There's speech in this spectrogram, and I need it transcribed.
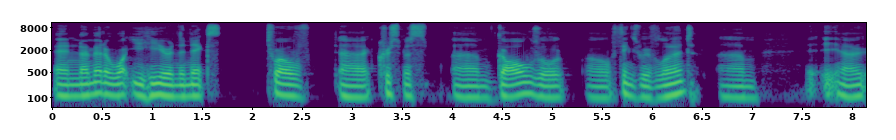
and no matter what you hear in the next 12 uh, Christmas um, goals or, or things we've learnt um, you know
